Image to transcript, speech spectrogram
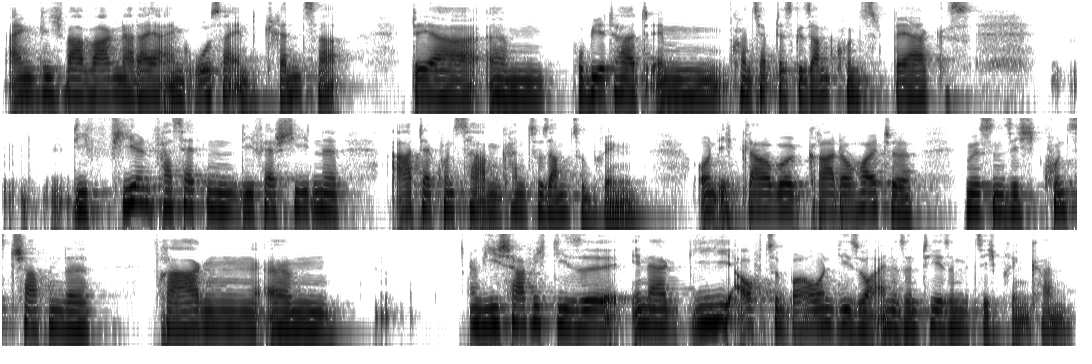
eigentlich war Wagner da ja ein großer Entgrenzer, der ähm, probiert hat, im Konzept des Gesamtkunstwerks die vielen Facetten, die verschiedene Art der Kunst haben kann, zusammenzubringen. Und ich glaube, gerade heute müssen sich Kunstschaffende fragen, ähm, wie schaffe ich diese Energie aufzubauen, die so eine Synthese mit sich bringen kann.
